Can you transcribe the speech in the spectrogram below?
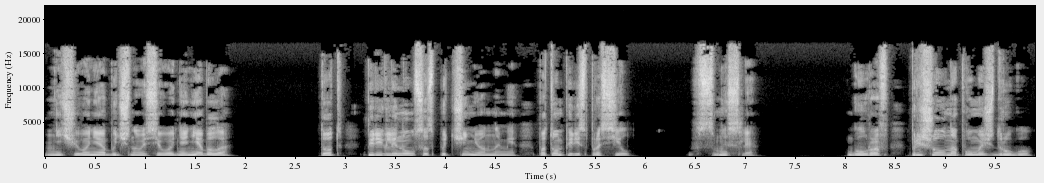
«Ничего необычного сегодня не было?» Тот переглянулся с подчиненными, потом переспросил. В смысле? Гуров пришел на помощь другу.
